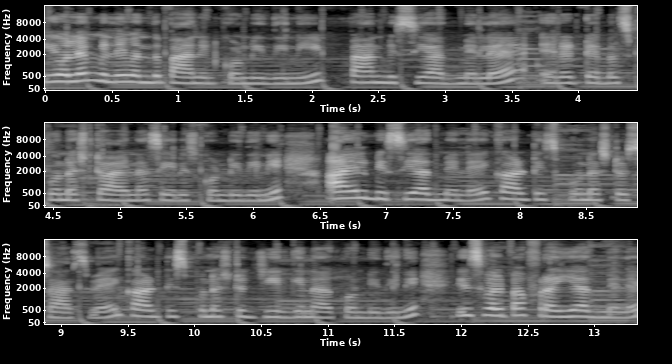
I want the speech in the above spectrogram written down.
ಈ ಒಲೆ ಮೇಲೆ ಒಂದು ಪ್ಯಾನ್ ಇಟ್ಕೊಂಡಿದ್ದೀನಿ. ಪ್ಯಾನ್ ಬಿಸಿ ಆದಮೇಲೆ ಎರಡು ಟೇಬಲ್ ಸ್ಪೂನಷ್ಟು ಆಯಿಲ್ನ ಸೇರಿಸ್ಕೊಂಡಿದ್ದೀನಿ. ಆಯಿಲ್ ಬಿಸಿ ಆದಮೇಲೆ ಕಾಲು ಟೀ ಸ್ಪೂನಷ್ಟು ಸಾಸಿವೆ, ಕಾಲು ಟೀ ಸ್ಪೂನಷ್ಟು ಜೀರಿಗೆನ ಹಾಕ್ಕೊಂಡಿದ್ದೀನಿ ಇದು ಸ್ವಲ್ಪ ಫ್ರೈ ಆದಮೇಲೆ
